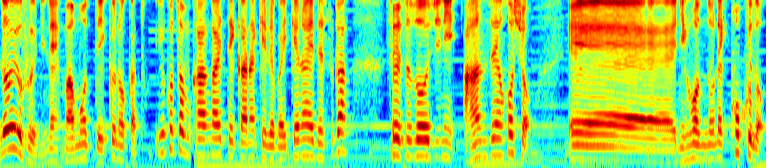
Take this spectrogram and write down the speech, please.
どういうふうにね、守っていくのかということも考えていかなければいけないですが、それと同時に安全保障、えー、日本のね、国土、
